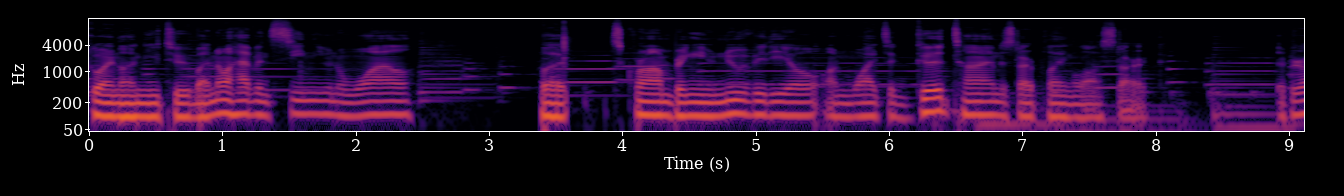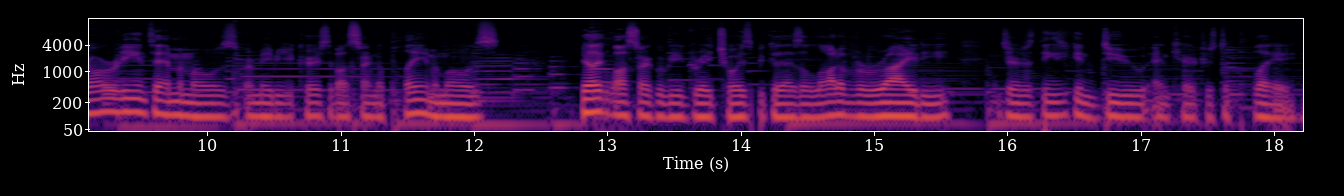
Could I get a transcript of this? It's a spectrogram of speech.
going on YouTube? I know I haven't seen you in a while, but it's Krom bringing you a new video on why it's a good time to start playing Lost Ark. If you're already into MMOs, or maybe you're curious about starting to play MMOs, I feel like Lost Ark would be a great choice because it has a lot of variety in terms of things you can do and characters to play.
